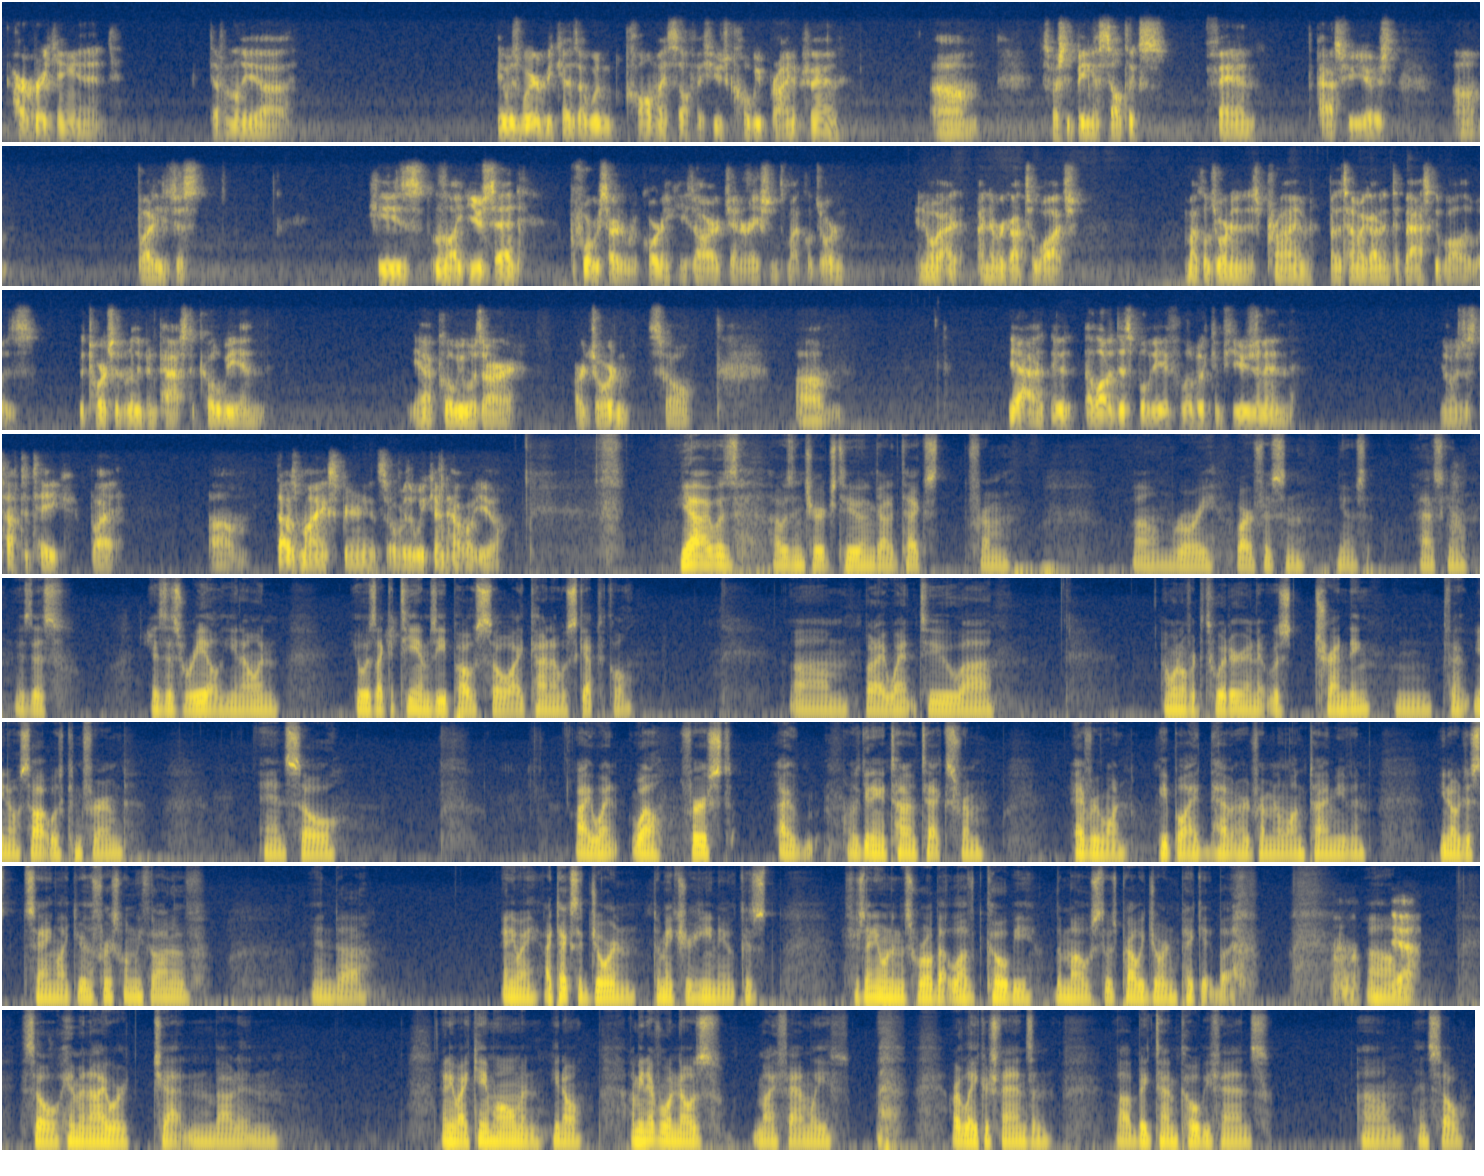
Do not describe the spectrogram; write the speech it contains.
heartbreaking and definitely uh, it was weird because I wouldn't call myself a huge Kobe Bryant fan, um, especially being a Celtics fan the past few years. Um, but he's just he's like you said before we started recording. He's our generation's Michael Jordan. You know, I I never got to watch Michael Jordan in his prime. By the time I got into basketball, it was the torch had really been passed to Kobe, and yeah, Kobe was our our Jordan. So, um, yeah, it, a lot of disbelief, a little bit of confusion, and you know, it was just tough to take. But um, that was my experience over the weekend. How about you? Yeah, I was I was in church too and got a text from um, Rory Barfus and you know asking is this is this real? You know and it was like a TMZ post so I kind of was skeptical. Um, but I went to uh, I went over to Twitter and it was trending and you know saw it was confirmed. And so I went well first I I was getting a ton of texts from everyone, people I haven't heard from in a long time, even, you know, just saying like you're the first one we thought of, and uh, anyway, I texted Jordan to make sure he knew because if there's anyone in this world that loved Kobe the most, it was probably Jordan Pickett, but Uh-huh. um, yeah, so him and I were chatting about it, and anyway, I came home, and you know, I mean, everyone knows my family are Lakers fans and uh, big time Kobe fans, um, and so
